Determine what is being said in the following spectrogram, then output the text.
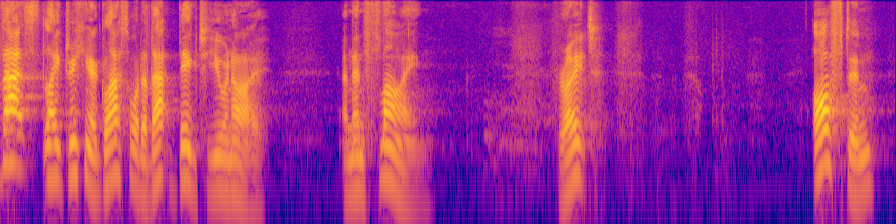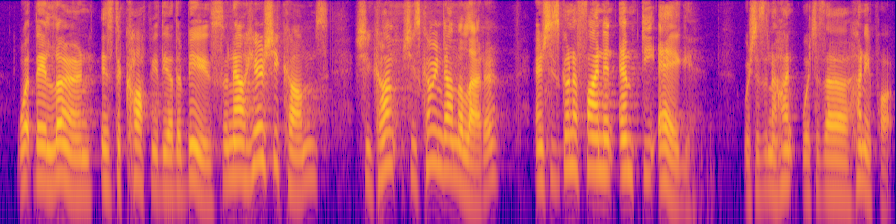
that's like drinking a glass of water that big to you and I, and then flying. Right? Often, what they learn is to copy the other bees. So now here she comes. She she's coming down the ladder, and she's going to find an empty egg, which is, a, which is a honey pot.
